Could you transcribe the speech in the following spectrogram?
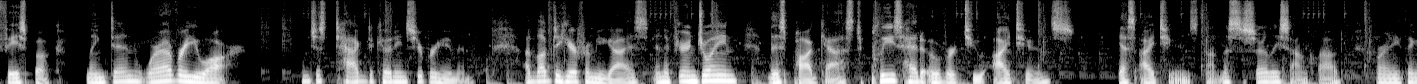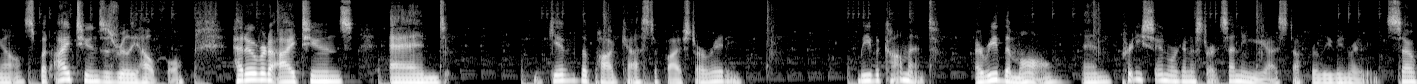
Facebook, LinkedIn, wherever you are. And just tag Decoding Superhuman. I'd love to hear from you guys. And if you're enjoying this podcast, please head over to iTunes. Yes, iTunes, not necessarily SoundCloud or anything else, but iTunes is really helpful. Head over to iTunes and give the podcast a five star rating. Leave a comment. I read them all, and pretty soon we're going to start sending you guys stuff for leaving ratings. So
